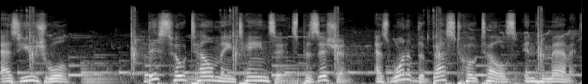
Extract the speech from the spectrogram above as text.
As usual, this hotel maintains its position as one of the best hotels in Hammamet,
